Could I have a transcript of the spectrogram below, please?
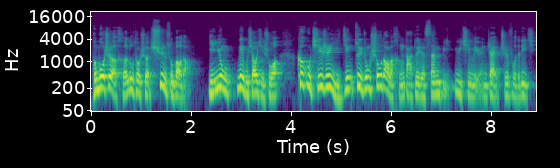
彭博社和路透社迅速报道，引用内部消息说，客户其实已经最终收到了恒大对这三笔逾期美元债支付的利息，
